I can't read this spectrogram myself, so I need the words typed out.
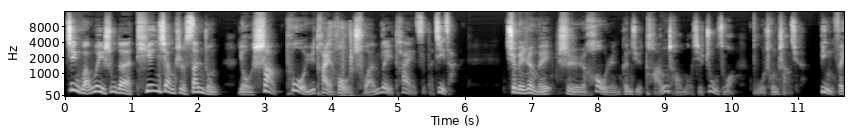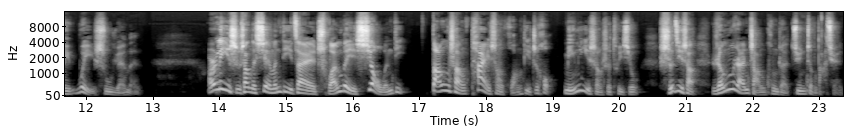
尽管魏书的《天象志三》中。有上迫于太后传位太子的记载，却被认为是后人根据唐朝某些著作补充上去的，并非魏书原文。而历史上的献文帝在传位孝文帝当上太上皇帝之后，名义上是退休，实际上仍然掌控着军政大权，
